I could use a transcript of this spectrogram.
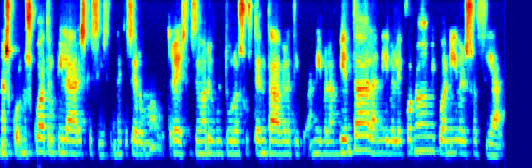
nas, nos cuatro pilares que existen, ten que ser unha ou ser unha agricultura sustentável a, tipo, a nivel ambiental, a nivel económico, a nivel social.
